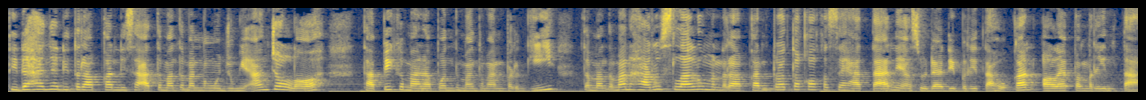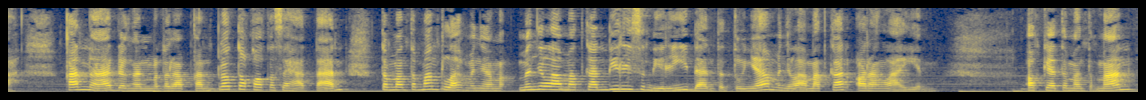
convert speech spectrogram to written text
tidak hanya diterapkan di saat teman-teman mengunjungi Ancol loh, tapi ke mana pun teman-teman pergi, teman-teman harus selalu menerapkan protokol kesehatan yang sudah diberitahukan oleh pemerintah. Karena dengan menerapkan protokol kesehatan, teman-teman telah menyelamatkan diri sendiri dan tentunya menyelamatkan orang lain. Oke, teman-teman,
